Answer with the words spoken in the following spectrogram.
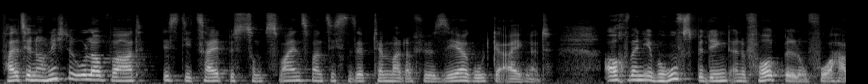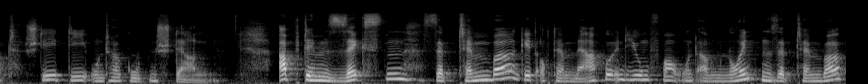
Falls ihr noch nicht in Urlaub wart, ist die Zeit bis zum 22. September dafür sehr gut geeignet. Auch wenn ihr berufsbedingt eine Fortbildung vorhabt, steht die unter guten Sternen. Ab dem 6. September geht auch der Merkur in die Jungfrau und am 9. September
